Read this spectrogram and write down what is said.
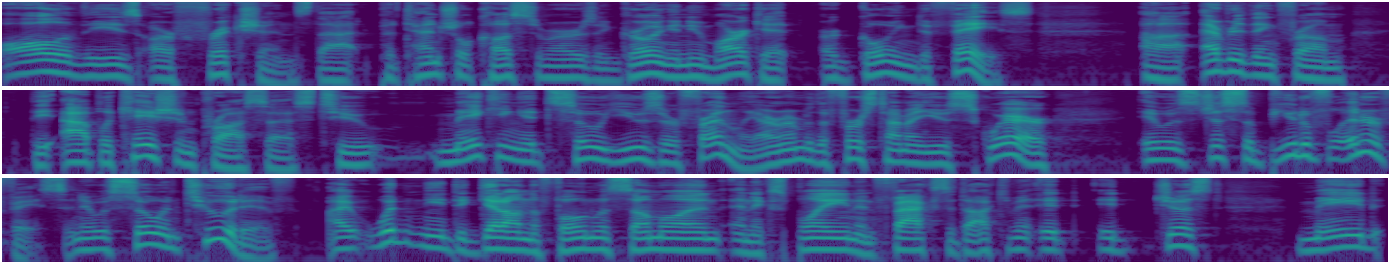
all of these are frictions that potential customers and growing a new market are going to face uh, everything from the application process to making it so user friendly. I remember the first time I used Square, it was just a beautiful interface and it was so intuitive. I wouldn't need to get on the phone with someone and explain and fax a document. It it just made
